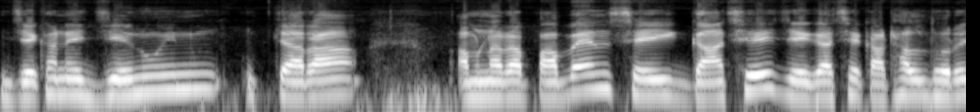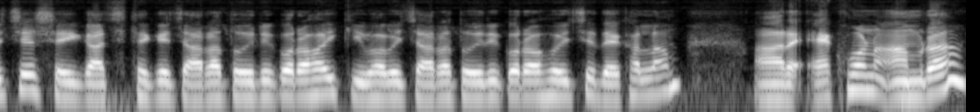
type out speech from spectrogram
যেখানে জেনুইন চারা আপনারা পাবেন সেই গাছে যে গাছে কাঁঠাল ধরেছে সেই গাছ থেকে চারা তৈরি করা হয়। কীভাবে চারা তৈরি করা হয়েছে দেখালাম। আর এখন আমরা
